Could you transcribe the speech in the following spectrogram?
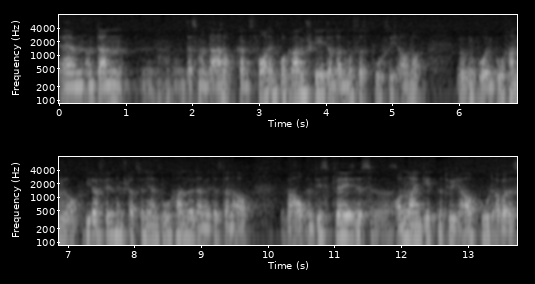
Ähm, und dann dass man da noch ganz vorne im Programm steht und dann muss das Buch sich auch noch irgendwo im Buchhandel auch wiederfinden, im stationären Buchhandel, damit es dann auch überhaupt im Display ist. Online geht natürlich auch gut, aber das,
